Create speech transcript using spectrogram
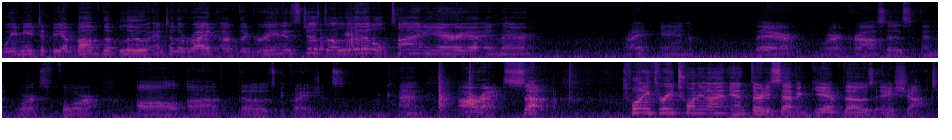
We need to be above the blue and to the right of the green. It's just a little tiny area in there, right in there, where it crosses and works for all of those equations. Okay? All right, so 23, 29, and 37. Give those a shot.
